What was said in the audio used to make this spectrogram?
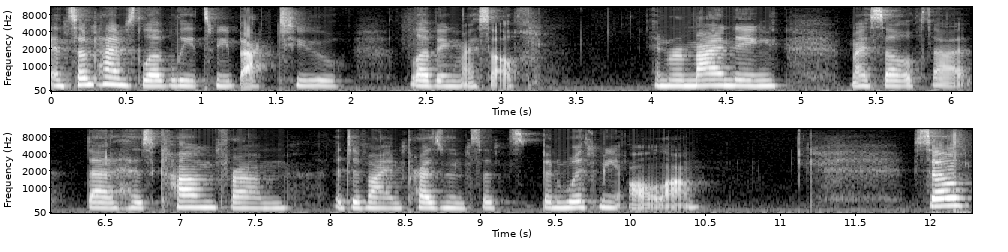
And sometimes love leads me back to loving myself and reminding myself that that has come from a divine presence that's been with me all along. So,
